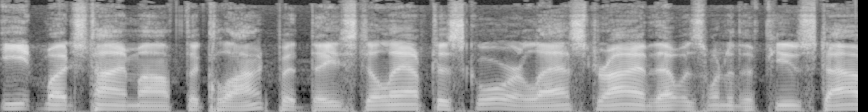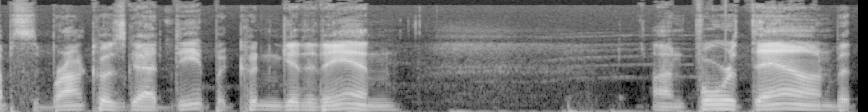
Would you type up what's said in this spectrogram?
eat much time off the clock, but they still have to score. Last drive, that was one of the few stops. The Broncos got deep but couldn't get it in on fourth down. But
